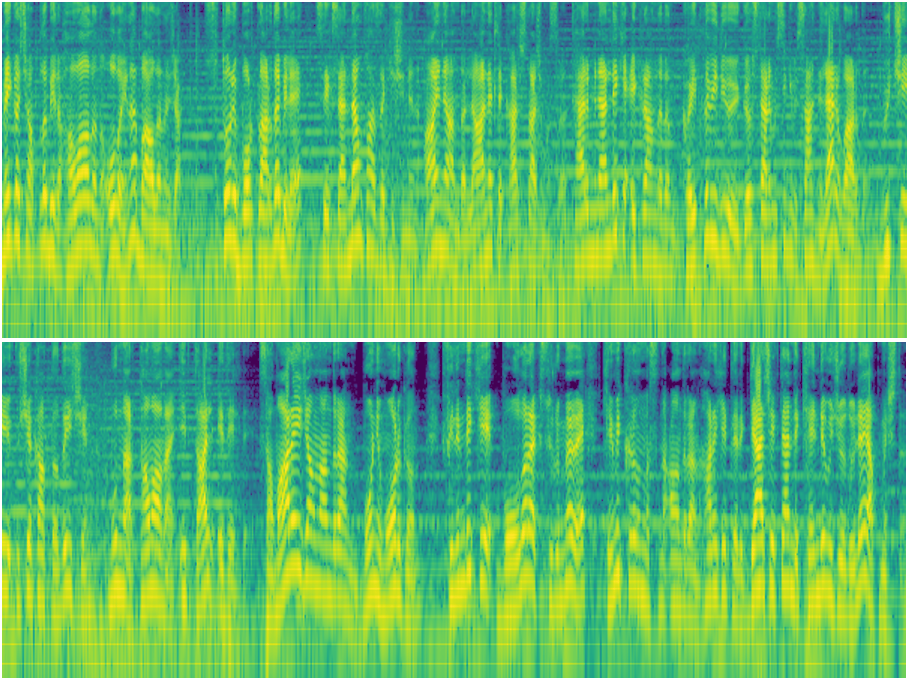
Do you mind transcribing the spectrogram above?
mega çaplı bir havaalanı olayına bağlanacaktı. Storyboardlarda bile 80'den fazla kişinin aynı anda lanetle karşılaşması, terminaldeki ekranların kayıtlı videoyu göstermesi gibi sahneler vardı. Bütçeyi 3'e katladığı için bunlar tamamen iptal edildi. Samara'yı canlandıran Bonnie Morgan, filmdeki boğularak sürünme ve kemik kırılmasını andıran hareketleri gerçekten de kendi vücuduyla yapmıştı.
